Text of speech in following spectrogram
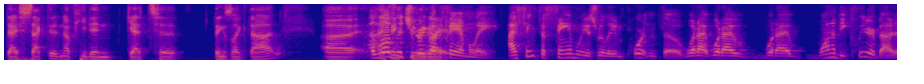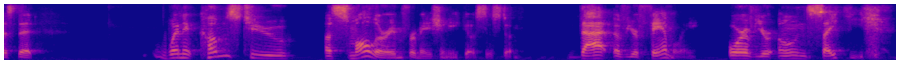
dissected enough. He didn't get to things like that. Uh, I love I that you bring right. up family. I think the family is really important, though. What I what I what I want to be clear about is that when it comes to a smaller information ecosystem, that of your family or of your own psyche,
